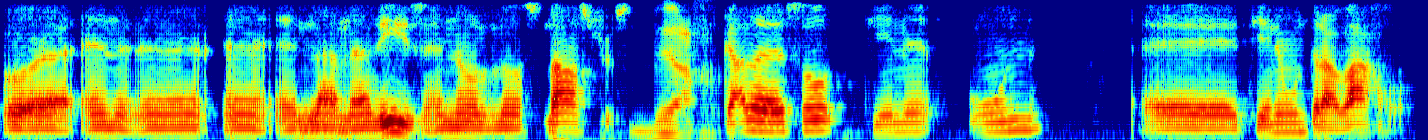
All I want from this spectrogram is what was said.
o, eh, en, en- la nariz, en los, nostrils. Cada eso tiene un eh, tiene un trabajo.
